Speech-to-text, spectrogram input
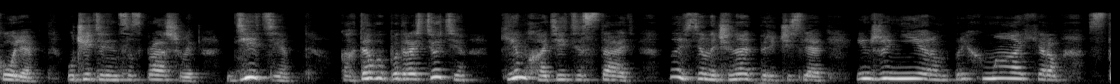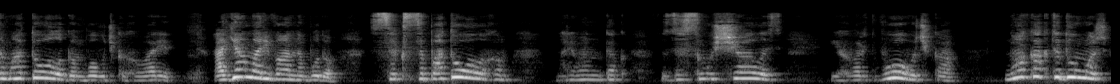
школе учительница спрашивает, дети, когда вы подрастете, кем хотите стать? Ну и все начинают перечислять. Инженером, прихмахером, стоматологом, Вовочка говорит. А я, Марья Ивановна, буду сексопатологом. Марья Ивановна так засмущалась и говорит, Вовочка, ну а как ты думаешь,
